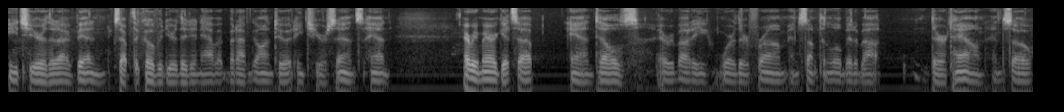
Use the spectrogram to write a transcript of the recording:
each year that I've been, except the COVID year they didn't have it, but I've gone to it each year since. And every mayor gets up and tells everybody where they're from and something a little bit about their town. And so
